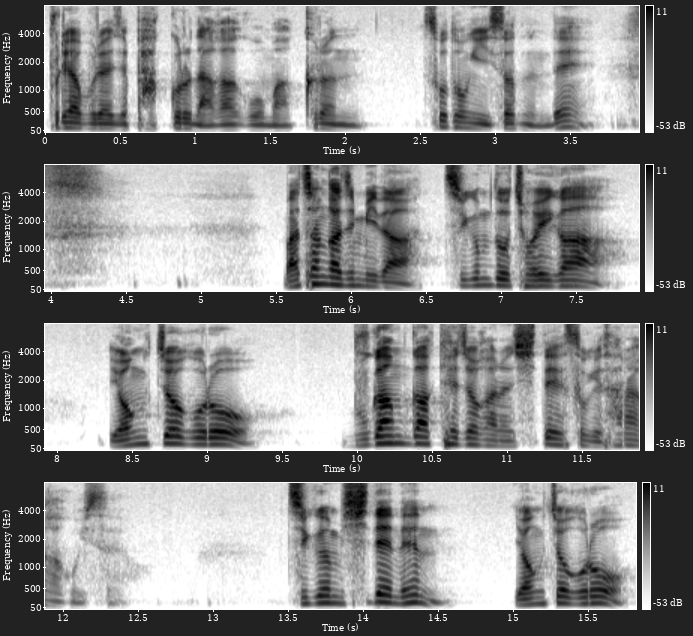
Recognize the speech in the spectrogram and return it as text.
부랴부랴 이제 밖으로 나가고 막 그런 소동이 있었는데 마찬가지입니다. 지금도 저희가 영적으로 무감각해져가는 시대 속에 살아가고 있어요. 지금 시대는 영적으로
